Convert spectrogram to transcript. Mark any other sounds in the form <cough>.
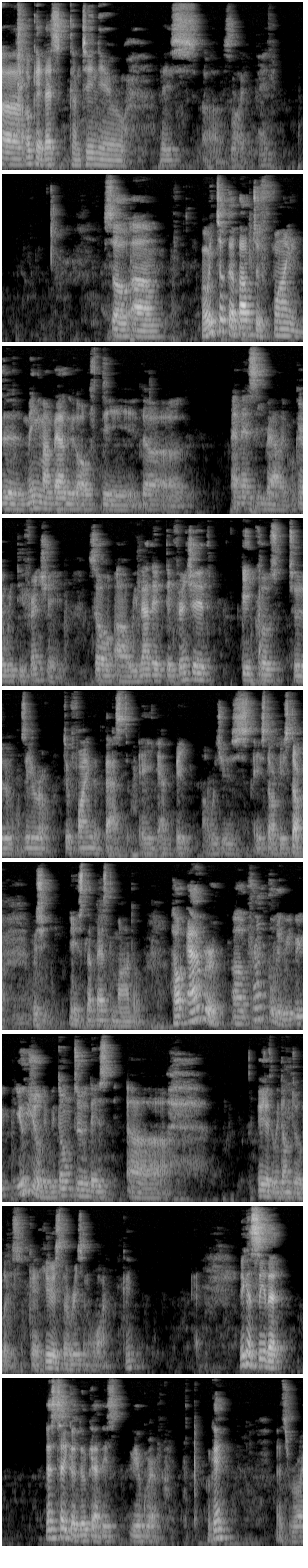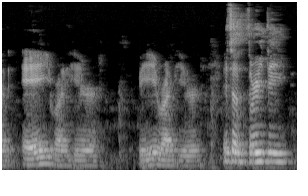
uh, okay, let's continue this uh, slide. Okay. So um, when we talk about to find the minimum value of the the MSE value, okay, we differentiate. So uh, we let it differentiate equals to zero to find the best A and B, uh, which is A star B star, which is the best model. However, uh, practically, we, we usually we don't do this. Uh, usually we don't do this. Okay, here's the reason why. Okay, you can see that. Let's take a look at this view graph. Okay, let's write A right here, B right here. It's a 3D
